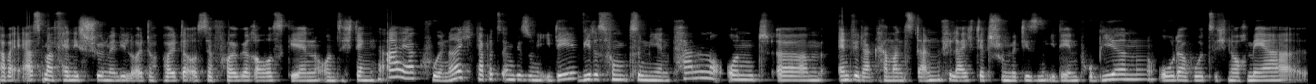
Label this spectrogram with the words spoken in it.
Aber erstmal fände ich es schön, wenn die Leute heute aus der Folge rausgehen und sich denken, ah ja, cool, ne? Ich habe jetzt irgendwie so eine Idee, wie das funktionieren kann. Und ähm, entweder kann man es dann vielleicht jetzt schon mit diesen Ideen probieren oder holt sich noch mehr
